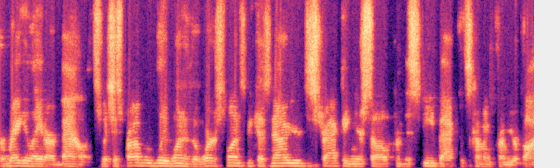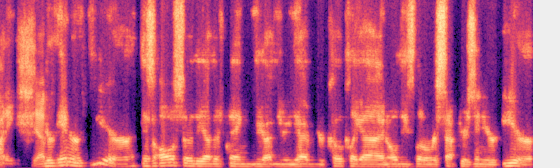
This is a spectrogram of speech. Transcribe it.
to regulate our balance, which is probably one of the worst ones because now you're distracting yourself from this feedback that's coming from your body. Yep. Your inner ear is also the other thing. You, have, you know, you have your cochlea and all these little receptors in your ear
